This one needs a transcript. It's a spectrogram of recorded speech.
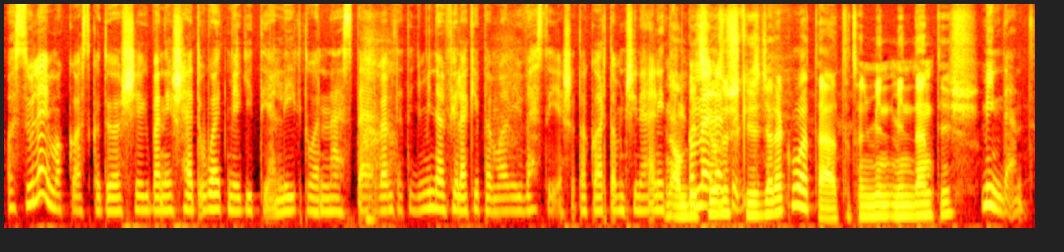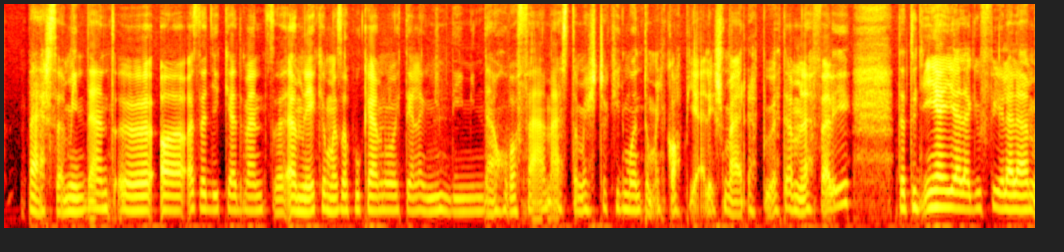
A szüleim a kaszkadőrségben, és hát volt még itt ilyen légtornász tervem, tehát így mindenféleképpen valami veszélyeset akartam csinálni. Ambiciózus amellett, kisgyerek voltál? Tehát, hogy mindent is? Mindent. Persze, mindent. Az egyik kedvenc emlékem az apukámról, hogy tényleg mindig mindenhova felmásztam, és csak így mondtam, hogy kapjál, és már repültem lefelé. Tehát, hogy ilyen jellegű félelem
